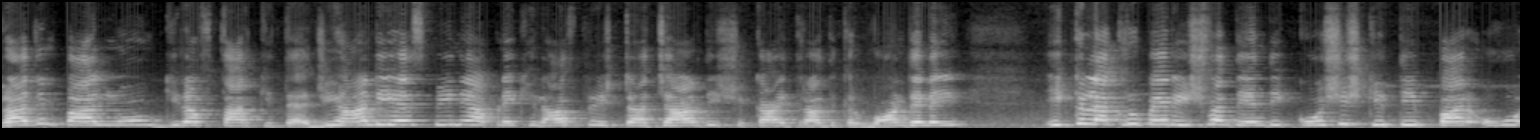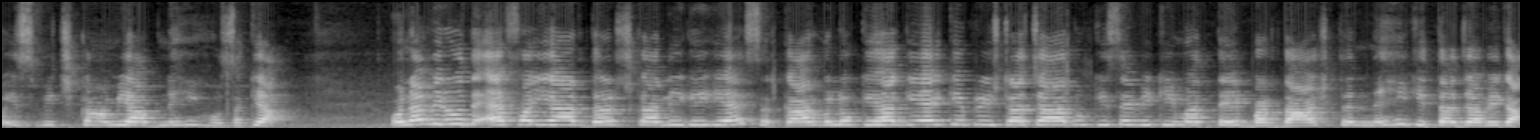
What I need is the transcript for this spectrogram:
ਰਾਜਨਪਾਲ ਨੂੰ ਗ੍ਰਿਫਤਾਰ ਕੀਤਾ ਹੈ। ਜੀ ਹਾਂ, ਡੀਐਸਪੀ ਨੇ ਆਪਣੇ ਖਿਲਾਫ ਭ੍ਰਿਸ਼ਟਾਚਾਰ ਦੀ ਸ਼ਿਕਾਇਤ ਰੱਦ ਕਰਵਾਉਣ ਦੇ ਲਈ 1 ਲੱਖ ਰੁਪਏ ਰਿਸ਼ਵਤ ਦੇਣ ਦੀ ਕੋਸ਼ਿਸ਼ ਕੀਤੀ, ਪਰ ਉਹ ਇਸ ਵਿੱਚ ਕਾਮਯਾਬ ਨਹੀਂ ਹੋ ਸਕਿਆ। ਉਹਨਾਂ ਵਿਰੁੱਧ ਐਫ ਆਈ ਆਰ ਦਰਜ ਕਰ ਲਈ ਗਈ ਹੈ। ਸਰਕਾਰ ਵੱਲੋਂ ਕਿਹਾ ਗਿਆ ਹੈ ਕਿ ਭ੍ਰਿਸ਼ਟਾਚਾਰ ਨੂੰ ਕਿਸੇ ਵੀ ਕੀਮਤ ਤੇ ਬਰਦਾਸ਼ਤ ਨਹੀਂ ਕੀਤਾ ਜਾਵੇਗਾ।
